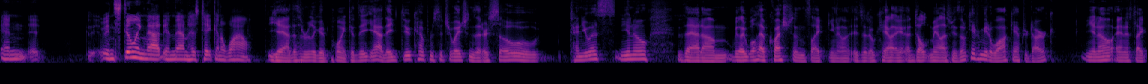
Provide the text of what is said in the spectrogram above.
And uh, instilling that in them has taken a while. Yeah, that's a really good point because they, yeah, they do come from situations that are so tenuous, you know, that um, like we'll have questions like, you know, is it okay? An adult male asks me, is it okay for me to walk after dark? You know, and it's like,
